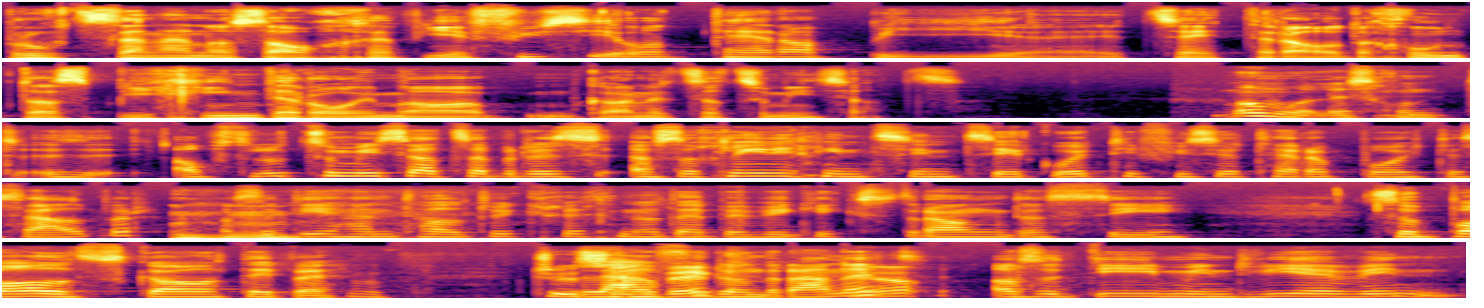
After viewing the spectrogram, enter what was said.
Braucht es dann auch noch Sachen wie Physiotherapie äh, etc.? Oder kommt das bei Kinderräumen gar nicht so zum Einsatz? Mal, es kommt äh, absolut zum Einsatz, aber das, also kleine Kinder sind sehr gute Physiotherapeuten selber. Mhm. Also die haben halt wirklich noch den Bewegungsdrang, dass sie, sobald es geht, eben Tschüss laufen und, und rennen. Ja. Also die müssen wie, wenn,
